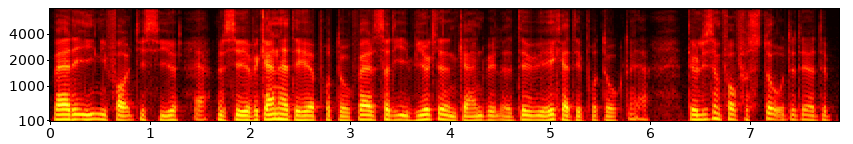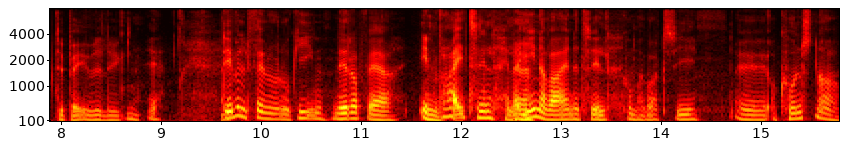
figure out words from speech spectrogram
Hvad er det egentlig folk, de siger? Ja. Når de siger, jeg vil gerne have det her produkt. Hvad er det så, de i virkeligheden gerne vil? Eller det vil ikke have det produkt. Ikke? Ja. Det er jo ligesom for at forstå det der, det, det bagvedliggende. Det vil fenomenologien netop være en vej til, eller Ja. ja. en af vejene til, kunne man godt sige. Øh, og kunstnere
